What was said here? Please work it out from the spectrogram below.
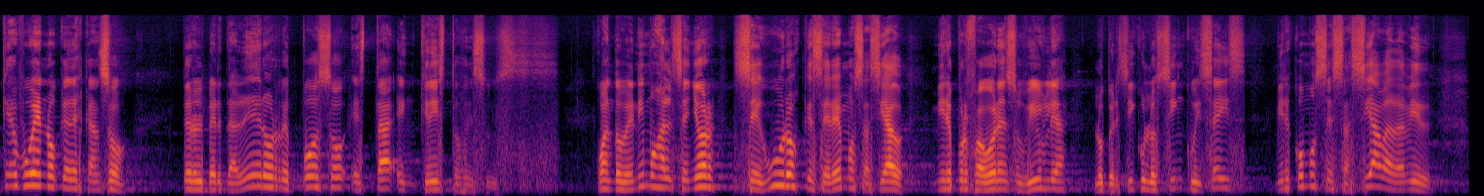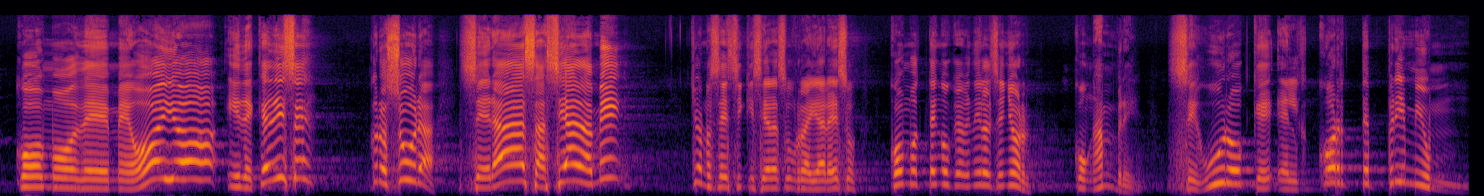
Qué bueno que descansó, pero el verdadero reposo está en Cristo Jesús. Cuando venimos al Señor, seguros que seremos saciados. Mire por favor en su Biblia los versículos 5 y 6. Mire cómo se saciaba David. Como de meollo y de qué dice? Grosura. Será saciada mí yo no sé si quisiera subrayar eso. ¿Cómo tengo que venir al Señor? Con hambre. Seguro que el corte premium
